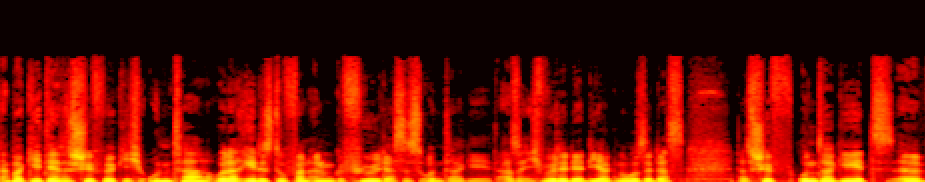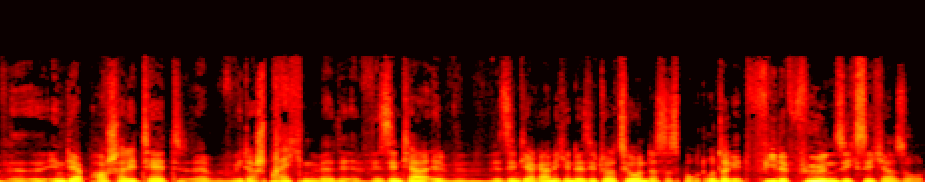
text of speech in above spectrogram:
Aber geht denn das Schiff wirklich unter oder redest du von einem Gefühl, dass es untergeht? Also ich würde der Diagnose, dass das Schiff untergeht, äh, in der Pauschalität äh, widersprechen. Wir, sind ja, äh, wir sind ja gar nicht in der Situation, dass das Boot untergeht. Viele fühlen sich sicher so.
